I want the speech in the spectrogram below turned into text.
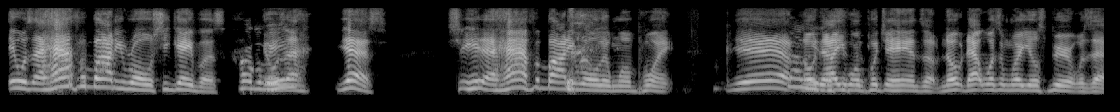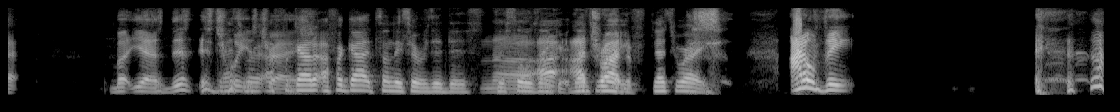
It was a half a body roll she gave us. Over It was a yes. She hit a half a body roll at one point. Yeah. Oh, now you want to put your hands up. No, that wasn't where your spirit was at. But yes, this this joint is trash. I forgot. I forgot Sunday service did this. Nah, Souls I- I That's tried right. to That's right. I don't think. I,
